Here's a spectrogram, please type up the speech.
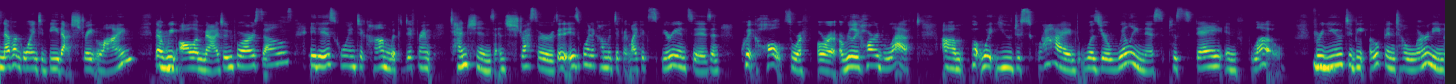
never going to be that straight line that we mm-hmm. all imagine for ourselves. It is going to come with different tensions and stressors. It is going to come with different life experiences and quick halts or, or a really hard left. Um, but what you described was your willingness to stay in flow for mm-hmm. you to be open to learning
